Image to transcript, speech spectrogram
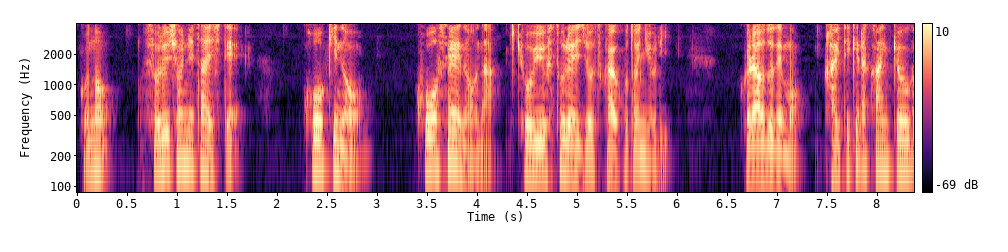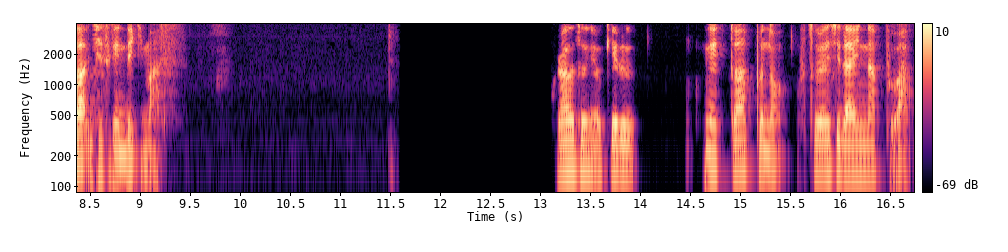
このソリューションに対して高機能、高性能な共有ストレージを使うことにより、クラウドでも快適な環境が実現できます。クラウドにおけるネットアップのストレージラインナップは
